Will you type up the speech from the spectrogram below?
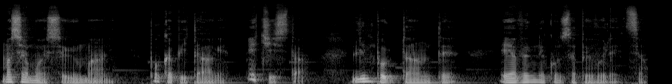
Ma siamo esseri umani, può capitare e ci sta. L'importante è averne consapevolezza.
